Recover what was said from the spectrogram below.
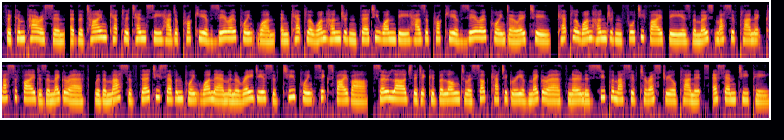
For comparison, at the time Kepler-10c had a Procy of 0.1, and Kepler-131b has a Procy of 0.002. Kepler-145b is the most massive planet classified as a megaearth, with a mass of 37.1 m and a radius of 2.65 r, so large that it could belong to a subcategory of megaearth known as supermassive terrestrial planets (SMTP).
